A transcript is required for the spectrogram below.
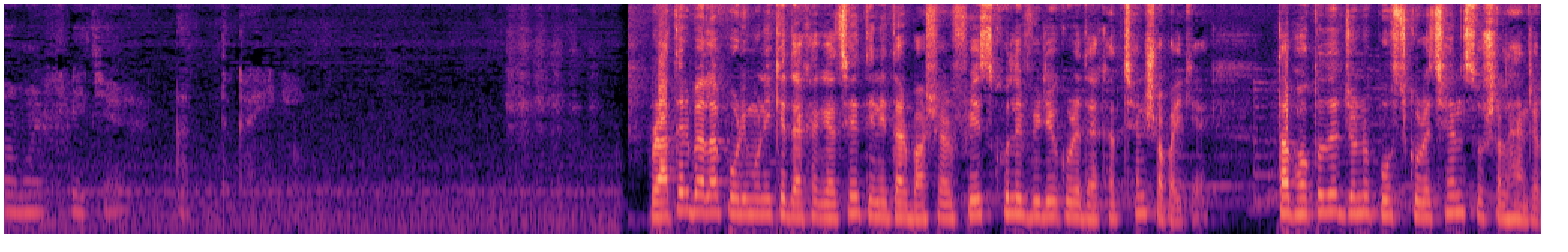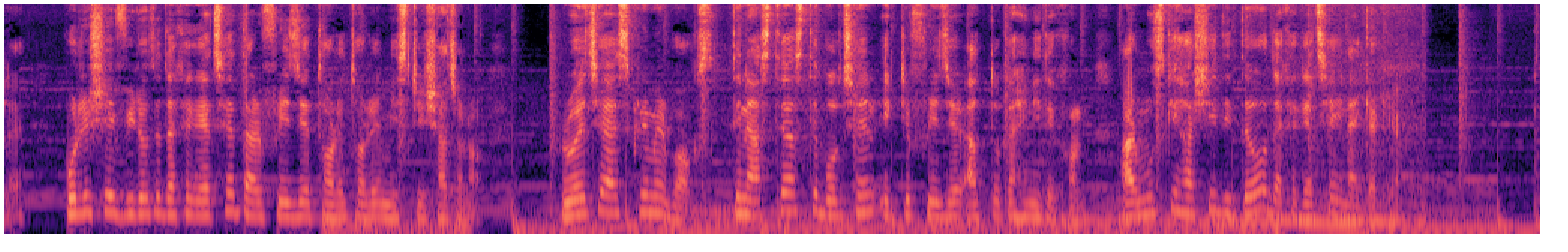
আমার ফ্রিজের রাতের বেলা পরিমণিকে দেখা গেছে, তিনি তার বাসার ফ্রিজ খুলে ভিডিও করে দেখাচ্ছেন সবাইকে। তা ভক্তদের জন্য পোস্ট করেছেন সোশ্যাল হ্যান্ডেলে। পরির সেই ভিডিওতে দেখা গেছে তার ফ্রিজে থরে থরে মিষ্টি সাজানো। রয়েছে আইসক্রিমের বক্স। তিনি আস্তে আস্তে বলছেন, একটি ফ্রিজের আত্মকাহিনী দেখুন। আর মুস্কি হাসি দিতেও দেখা গেছে এই নায়িকাকে।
